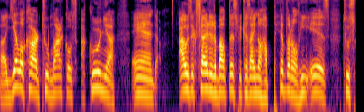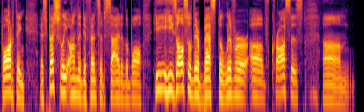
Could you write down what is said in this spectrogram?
Uh, yellow card to Marcos Acuna, and I was excited about this because I know how pivotal he is to Sporting, especially on the defensive side of the ball. He he's also their best deliverer of crosses. Um,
